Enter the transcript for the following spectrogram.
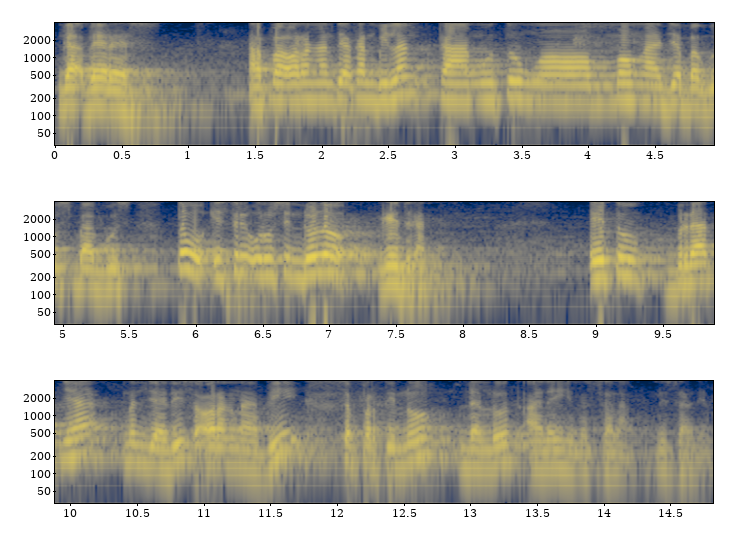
nggak beres. Apa orang nanti akan bilang kamu tuh ngomong aja bagus-bagus. Tuh istri urusin dulu, gitu kan. Itu beratnya menjadi seorang nabi seperti Nuh dan Lut alaihi misalnya.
